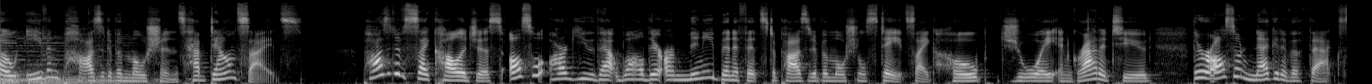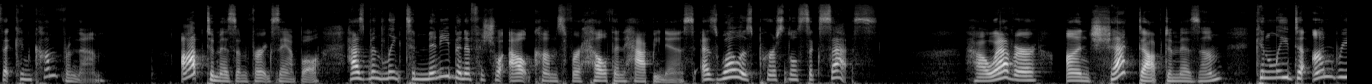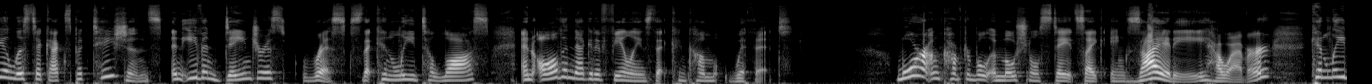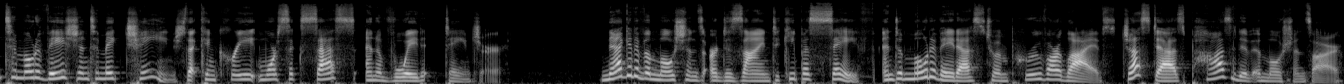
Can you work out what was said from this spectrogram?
Know even positive emotions have downsides? Positive psychologists also argue that while there are many benefits to positive emotional states like hope, joy, and gratitude, there are also negative effects that can come from them. Optimism, for example, has been linked to many beneficial outcomes for health and happiness, as well as personal success. However, unchecked optimism can lead to unrealistic expectations and even dangerous risks that can lead to loss and all the negative feelings that can come with it. More uncomfortable emotional states like anxiety, however, can lead to motivation to make change that can create more success and avoid danger. Negative emotions are designed to keep us safe and to motivate us to improve our lives, just as positive emotions are.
